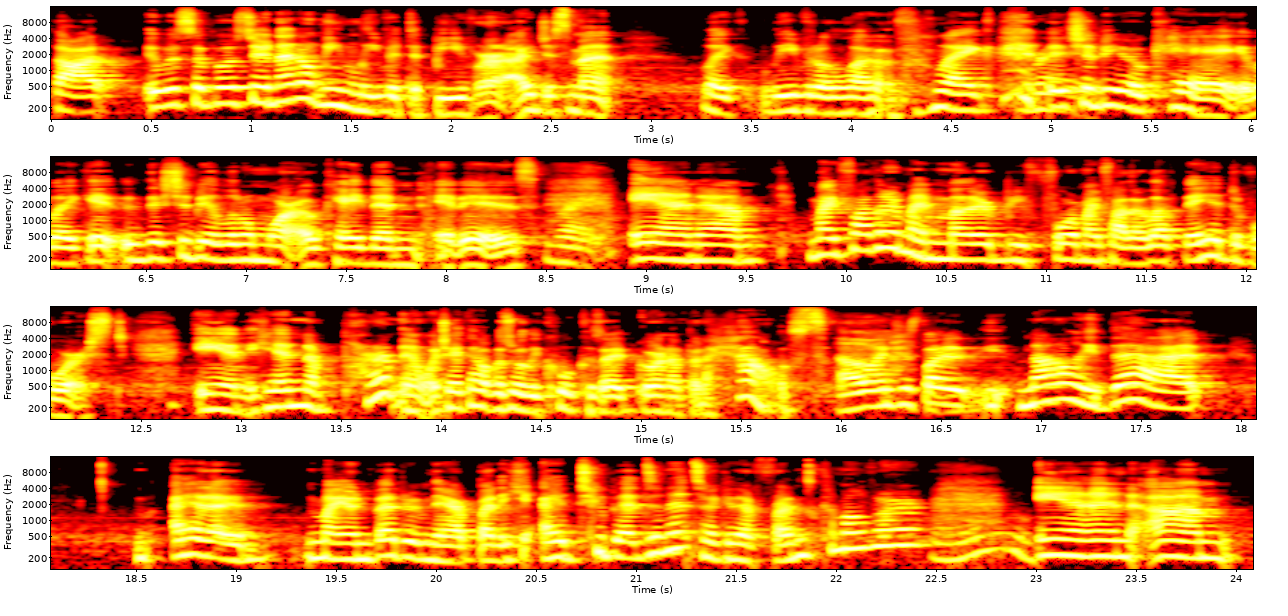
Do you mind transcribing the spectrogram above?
thought it was supposed to. And I don't mean leave it to beaver. I just meant like leave it alone. like it should be okay. Like it, this should be a little more okay than it is. Right. And um, my father and my mother, before my father left, they had divorced, and he had an apartment, which I thought was really cool because I'd grown up in a house. Oh, interesting. But not only that, I had a my own bedroom there, but he, I had two beds in it, so I could have friends come over, Oh. and um,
